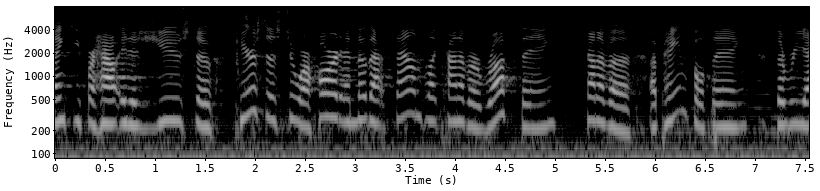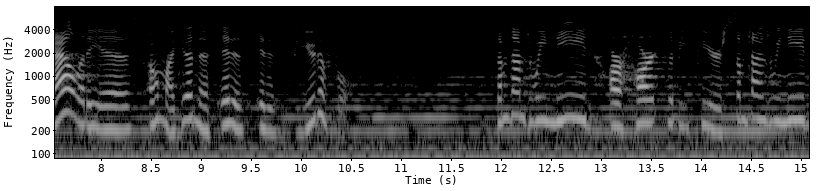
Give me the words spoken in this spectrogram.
Thank you for how it is used to pierce us to our heart. And though that sounds like kind of a rough thing, kind of a, a painful thing, the reality is, oh my goodness, it is it is beautiful. Sometimes we need our heart to be pierced. Sometimes we need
